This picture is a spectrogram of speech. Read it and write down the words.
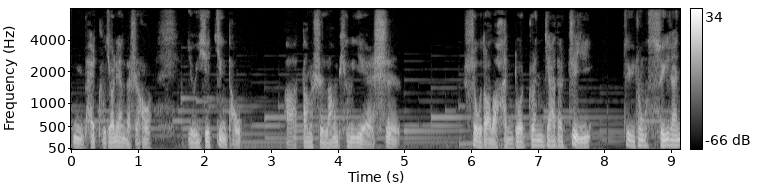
女排主教练的时候。有一些镜头，啊，当时郎平也是受到了很多专家的质疑。最终虽然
